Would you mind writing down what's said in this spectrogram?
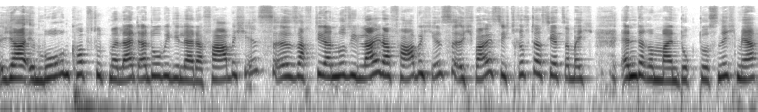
ja, im Mohrenkopf, tut mir leid, Adobe, die leider farbig ist, äh, sagt die dann nur, sie leider farbig ist, ich weiß, ich trifft das jetzt, aber ich ändere meinen Duktus nicht mehr.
